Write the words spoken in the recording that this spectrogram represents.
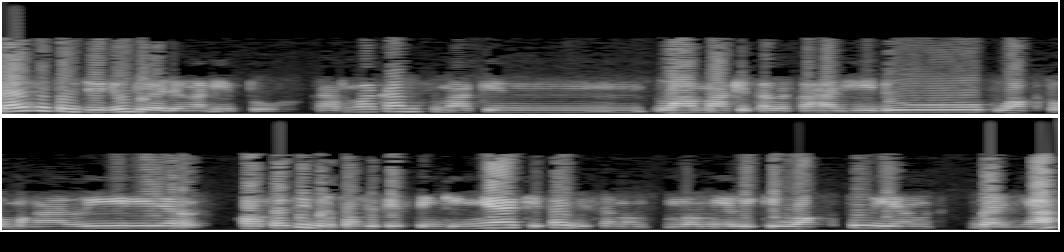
Saya setuju juga dengan itu, karena kan semakin lama kita bertahan hidup, waktu mengalir, kalau saya sih berpositif thinkingnya kita bisa mem memiliki waktu yang banyak,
